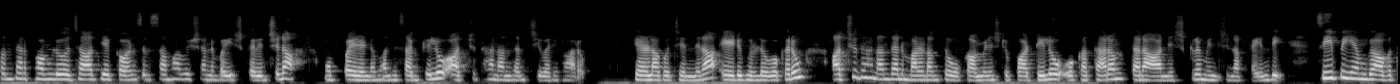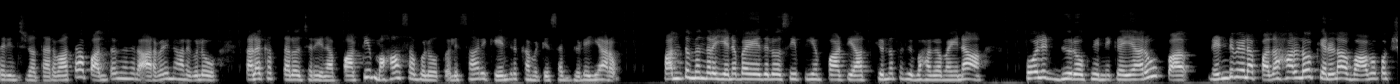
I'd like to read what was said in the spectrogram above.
సందర్భంలో జాతీయ కౌన్సిల్ సమావేశాన్ని బహిష్కరించిన ముప్పై రెండు మంది సభ్యులు అచ్యుతానందన్ చివరివారు కేరళకు చెందిన ఏడుగురిలో ఒకరు అచ్యుతానందన్ మరణంతో కమ్యూనిస్టు పార్టీలో ఒక తరం తన నిష్క్రమించినట్లయింది. సిపిఎంగా అవతరించిన తర్వాత పంతొమ్మిది వందల అరవై నాలుగులో కలకత్తాలో జరిగిన పార్టీ మహాసభలో తొలిసారి కేంద్ర కమిటీ సభ్యుడయ్యారు. పంతొమ్మిది వందల ఎనభై ఐదులో సిపిఎం పార్టీ అత్యున్నత విభాగమైన పోలిట్ బ్యూరోకు ఎన్నికయ్యారు. రెండు వేల పదహారులో కేరళ వామపక్ష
